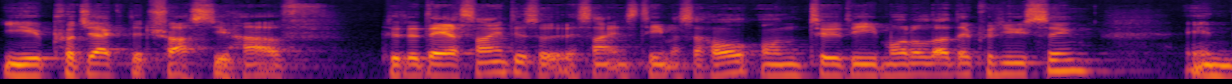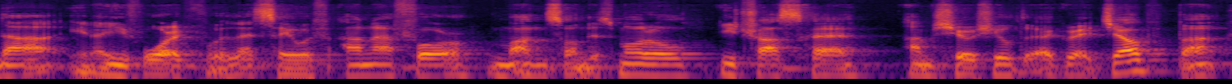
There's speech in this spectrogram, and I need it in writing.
you project the trust you have to the data scientists or the science team as a whole onto the model that they're producing in that you know you've worked with let's say with Anna for months on this model, you trust her. I'm sure she'll do a great job, but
